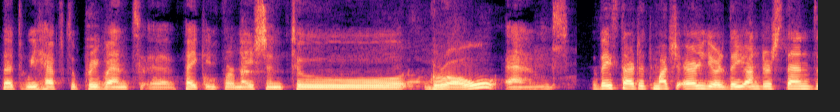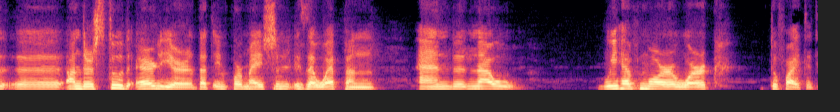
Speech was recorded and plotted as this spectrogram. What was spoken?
that we have to prevent uh, fake information to grow and they started much earlier. They understand, uh, understood earlier that information is a weapon. And now we have more work to fight it.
